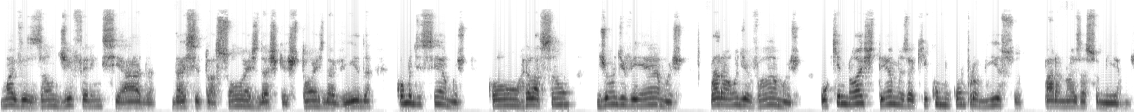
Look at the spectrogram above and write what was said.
uma visão diferenciada das situações, das questões da vida, como dissemos, com relação de onde viemos, para onde vamos, o que nós temos aqui como compromisso para nós assumirmos.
